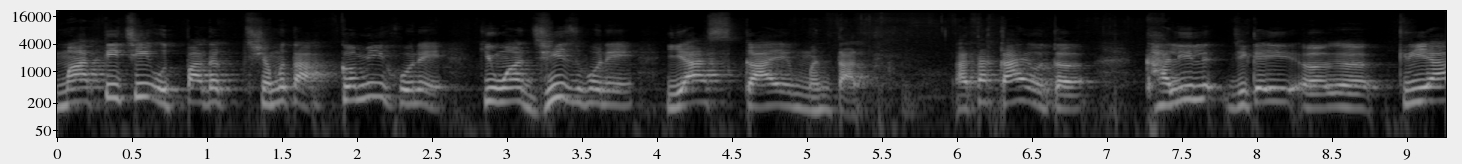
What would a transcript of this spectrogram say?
मातीची उत्पादक क्षमता कमी होणे किंवा झीज होणे यास काय म्हणतात? आता काय होतं? खालील जी काही क्रिया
